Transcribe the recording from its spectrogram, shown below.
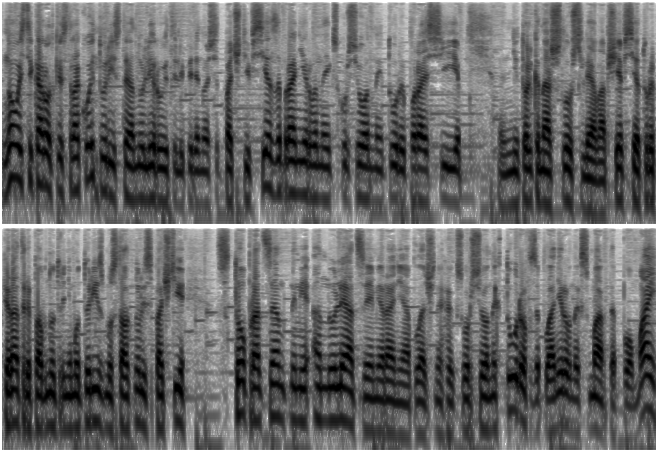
Новости короткой строкой. Туристы аннулируют или переносят почти все забронированные экскурсионные туры по России. Не только наши слушатели, а вообще все туроператоры по внутреннему туризму столкнулись с почти стопроцентными аннуляциями ранее оплаченных экскурсионных туров, запланированных с марта по май.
